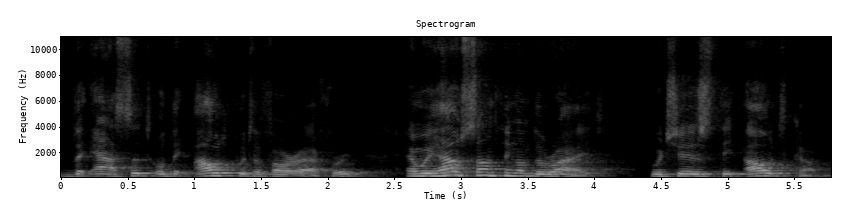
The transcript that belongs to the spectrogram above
the asset or the output of our effort, and we have something on the right, which is the outcome.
